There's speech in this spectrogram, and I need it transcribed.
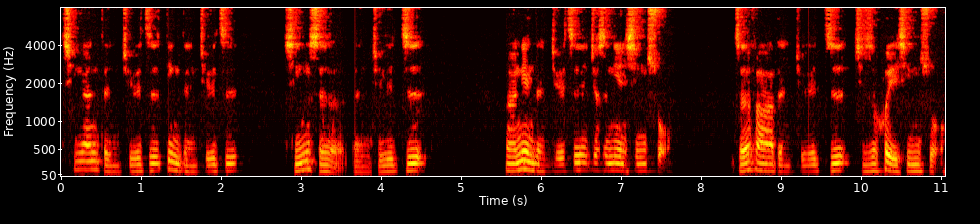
轻安等觉知，定等觉知，行舍等觉知。那念等觉知就是念心所，择法等觉知其实慧心所。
